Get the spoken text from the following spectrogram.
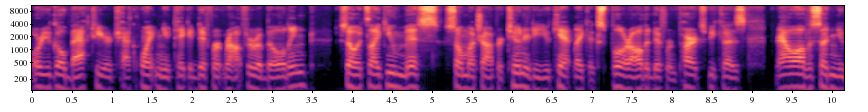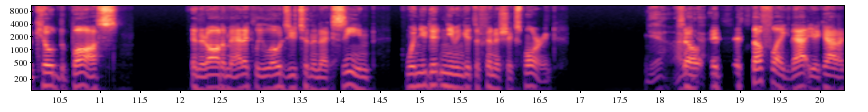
or you go back to your checkpoint and you take a different route through a building so it's like you miss so much opportunity. You can't like explore all the different parts because now all of a sudden you killed the boss and it automatically loads you to the next scene when you didn't even get to finish exploring. Yeah. I so mean, it's it's stuff like that you gotta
